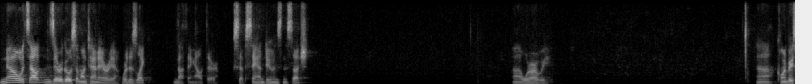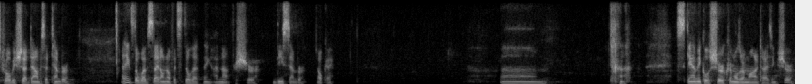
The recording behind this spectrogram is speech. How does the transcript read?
No, it's out in Zaragoza, Montana area where there's like nothing out there except sand dunes and such. Uh, where are we? Ah, Coinbase Pro will be shut down by September. I think it's the website. I don't know if it's still that thing. I'm not for sure. December. Okay. Um, scam equals sure criminals are monetizing. Sure.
